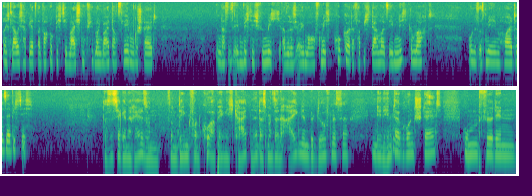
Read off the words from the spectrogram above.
Und ich glaube, ich habe jetzt einfach wirklich die Weichen für mein weiteres Leben gestellt. Und das ist eben wichtig für mich, also dass ich auch auch auf mich gucke. Das habe ich damals eben nicht gemacht. Und es ist mir eben heute sehr wichtig. Das ist ja generell so ein, so ein Ding von Co-Abhängigkeit, ne? dass man seine eigenen Bedürfnisse in den Hintergrund stellt, um für den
